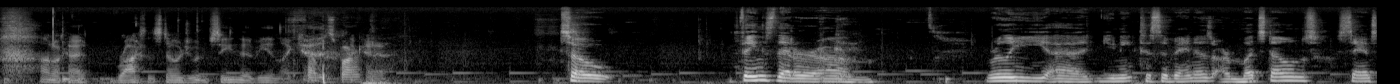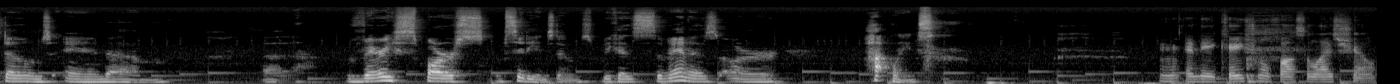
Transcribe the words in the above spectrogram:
i don't know kind of rocks and stones you wouldn't have seen that'd be in like Feldspar. kind of So, things that are um, really uh, unique to savannas are mudstones, sandstones, and um, very sparse obsidian stones because savannas are hot plains. Mm, And the occasional fossilized shell.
